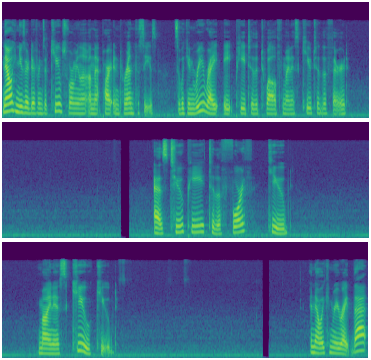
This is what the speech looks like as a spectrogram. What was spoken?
Now we can use our difference of cubes formula on that part in parentheses. So we can rewrite 8p to the 12th minus q to the third as 2p to the fourth cubed minus q cubed. And now we can rewrite that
